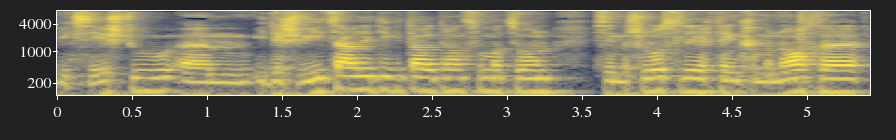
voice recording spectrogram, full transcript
Wie siehst du ähm, in der Schweiz auch die digitale Transformation? Sind wir Schlusslicht, denken wir nachher,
